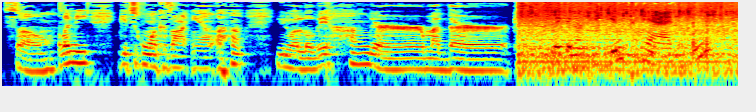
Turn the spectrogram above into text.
So let me get to going because I am, uh, you know, a little bit hunger, mother. Making a vegan patty.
